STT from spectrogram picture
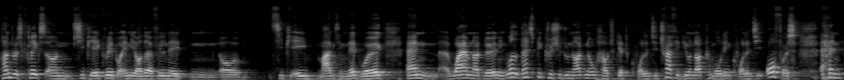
hundreds clicks on cpa grip or any other affiliate mm, or CPA marketing network and uh, why I'm not learning? Well that's because you do not know how to get quality traffic. You're not promoting quality offers. And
